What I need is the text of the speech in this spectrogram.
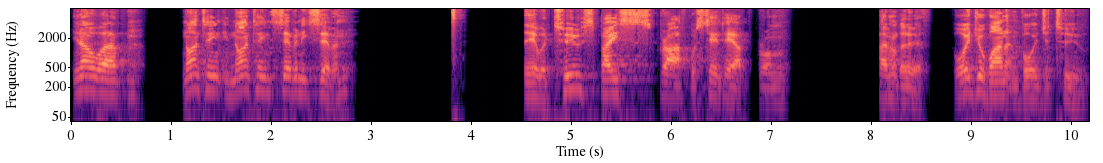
You know, uh, 19, in 1977, there were two spacecraft were sent out from planet Earth. Voyager 1 and Voyager 2.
